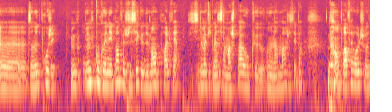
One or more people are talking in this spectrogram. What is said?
euh, dans un autre projet. Même, même qu'on connaît pas, en fait, je sais que demain, on pourra le faire. Si demain, quelque chose, ça marche pas ou qu'on en a marre, je sais pas, bah, on pourra faire autre chose.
